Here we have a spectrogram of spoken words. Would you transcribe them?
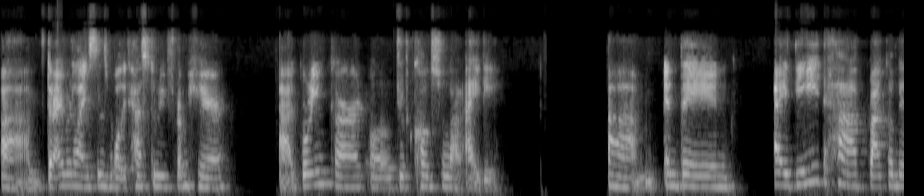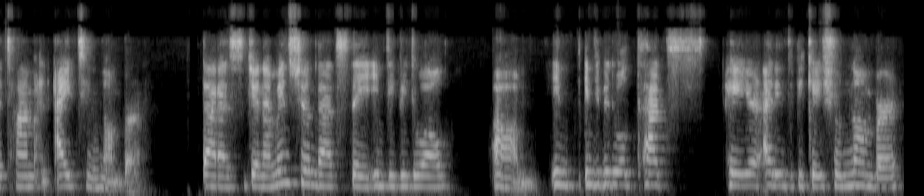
um, driver license, well, it has to be from here, a green card, or your consular ID. Um, and then I did have back on the time an ITIN number. That, as Jenna mentioned, that's the individual um, in, individual tax payer identification number.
